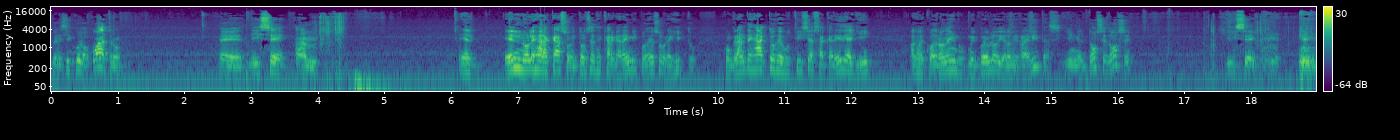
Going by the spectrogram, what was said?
versículo 4, eh, dice, él, él no les hará caso, entonces descargaré mi poder sobre Egipto. Con grandes actos de justicia sacaré de allí a los escuadrones de mi pueblo y a los israelitas. Y en el 12.12 dice,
